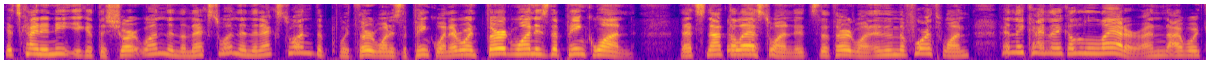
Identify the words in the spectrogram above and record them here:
it's kind of neat. You get the short one, then the next one, then the next one. The third one is the pink one. Everyone, third one is the pink one. That's not the last one. It's the third one, and then the fourth one, and they kind of make a little ladder. And I would,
